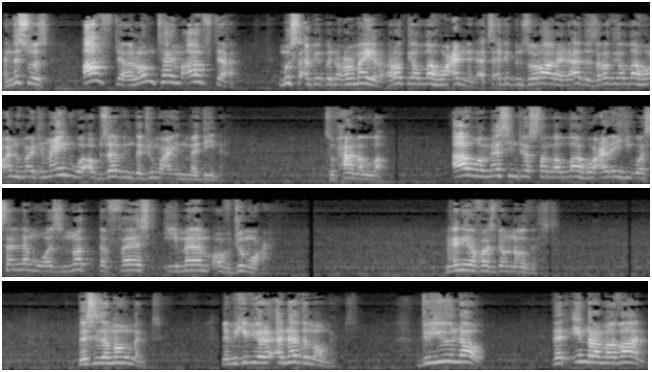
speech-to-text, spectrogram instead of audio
And this was after, a long time after, Mus'ab ibn Umair radiallahu anhu, and As'ad ibn Zurar and others radiallahu anhum ajma'in were observing the Jum'ah in Medina. Subhanallah. Our Messenger sallallahu alayhi wasallam was not the first Imam of Jumu'ah. Many of us don't know this. This is a moment. Let me give you another moment. Do you know that in Ramadan,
